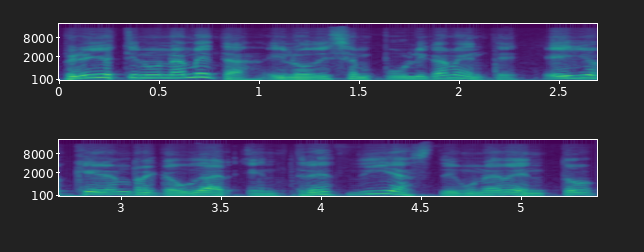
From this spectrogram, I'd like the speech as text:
pero ellos tienen una meta y lo dicen públicamente. Ellos quieren recaudar en tres días de un evento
